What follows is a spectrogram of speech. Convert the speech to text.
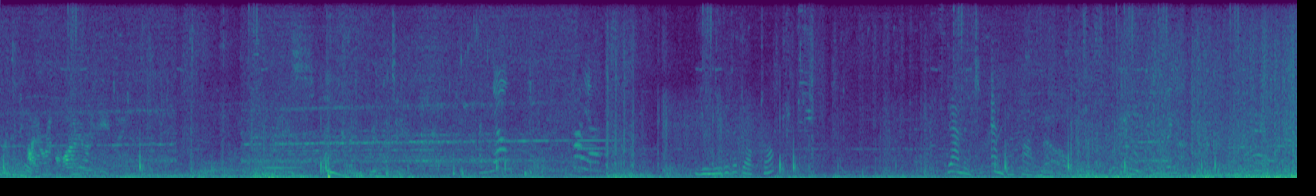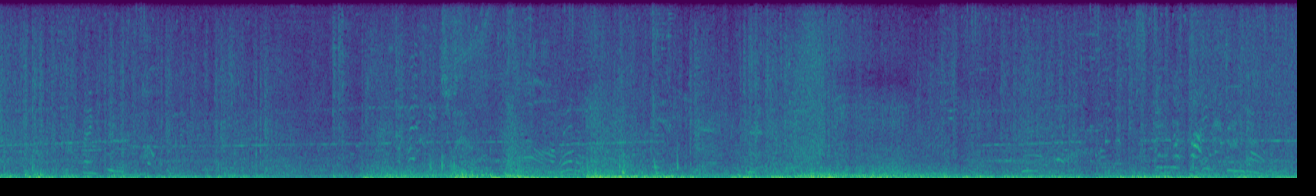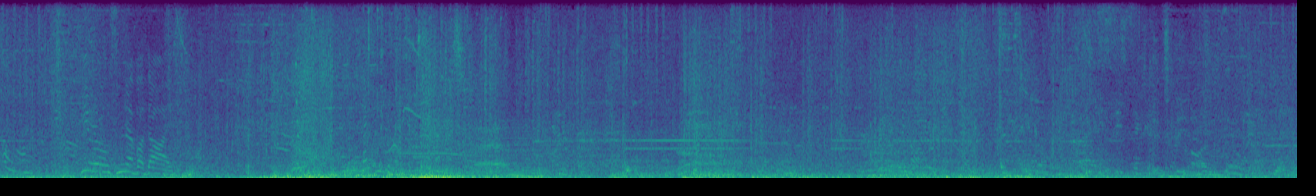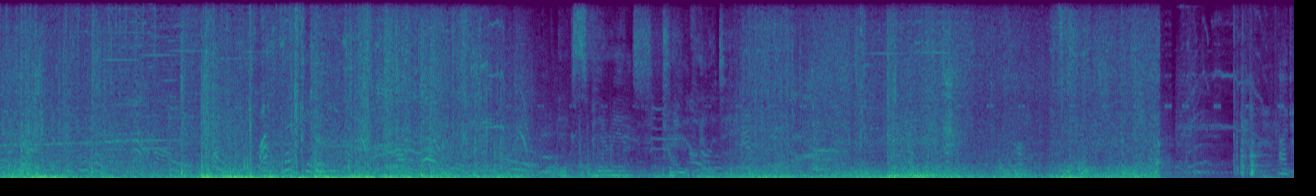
Duplication complete. You needed a doctor? Damage amplified. Thank you. Never die. Experience tranquility.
